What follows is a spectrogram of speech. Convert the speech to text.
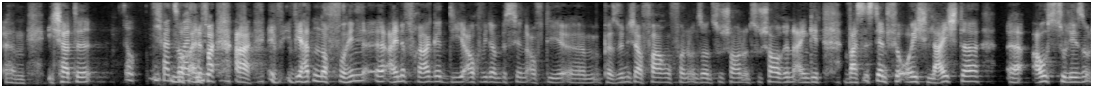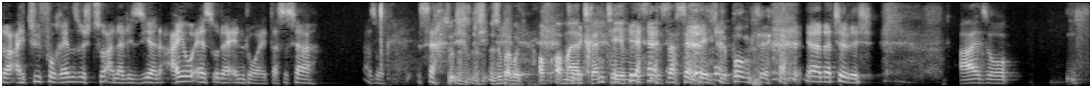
Ähm, ich hatte Oh, ich war noch eine Frage. Ah, wir hatten noch vorhin äh, eine Frage, die auch wieder ein bisschen auf die ähm, persönliche Erfahrung von unseren Zuschauern und Zuschauerinnen eingeht. Was ist denn für euch leichter äh, auszulesen oder IT-forensisch zu analysieren, iOS oder Android? Das ist ja also ist ja super gut. Auf, auf meiner Trendthemenliste ist das der richtige Punkt. ja, natürlich. Also ich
